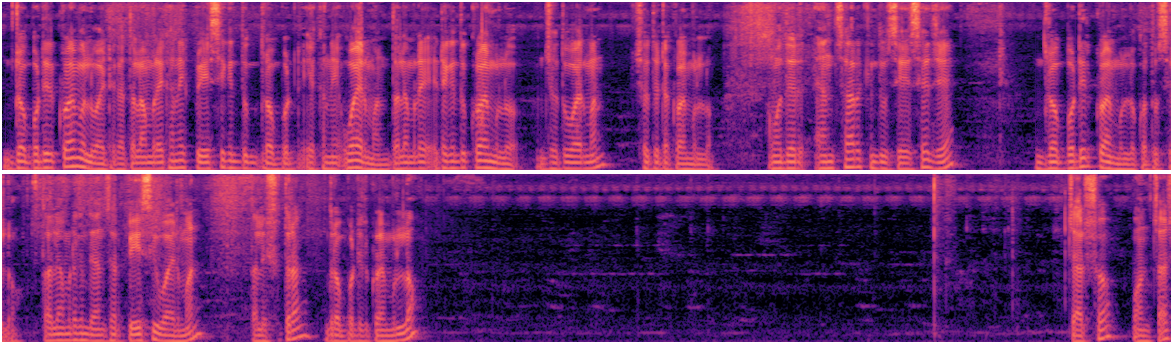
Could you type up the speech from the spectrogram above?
দ্রব্যটির ক্রয়মূল্য ওয়াই টাকা, তাহলে আমরা এখানে পেয়েছি কিন্তু দ্রব্যটি এখানে ওয়াইয়ের মান। তাহলে আমরা এটা কিন্তু ক্রয়মূল্য যেহেতু ওয়াইয়ের মান, সেহেতু এটা ক্রয়মূল্য আমাদের অ্যান্সার কিন্তু চেয়েছে যে দ্রব্যটির ক্রয়মূল্য কত ছিল। তাহলে আমরা কিন্তু অ্যান্সার পেয়েছি ওয়াইয়ের মান। তাহলে সুতরাং দ্রব্যটির ক্রয়মূল্য চারশো পঞ্চাশ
